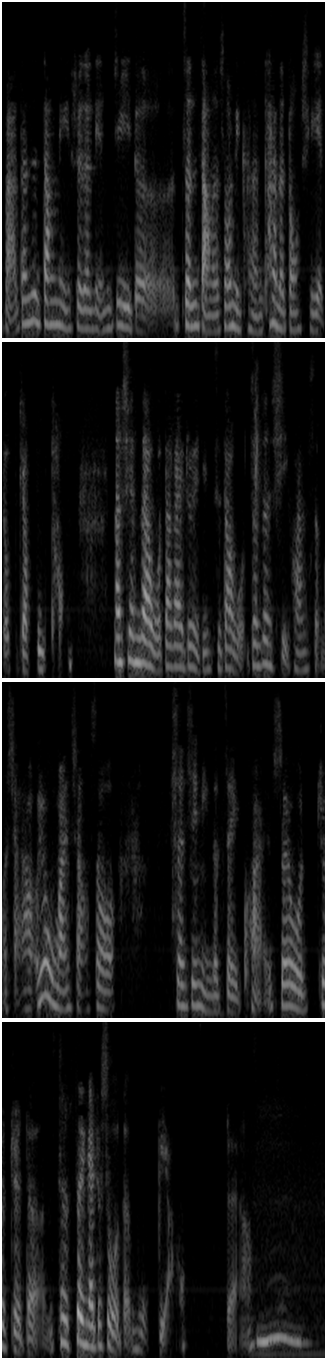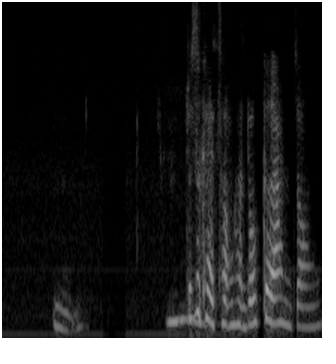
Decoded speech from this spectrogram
法。但是当你随着年纪的增长的时候，你可能看的东西也都比较不同。那现在我大概就已经知道我真正喜欢什么，想要，因为我蛮享受身心灵的这一块，所以我就觉得这这应该就是我的目标，对啊，嗯嗯，就是可以从很多个案中。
